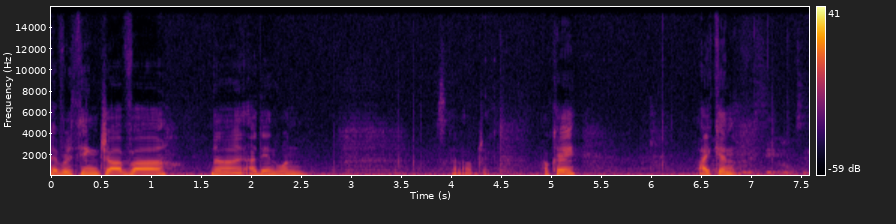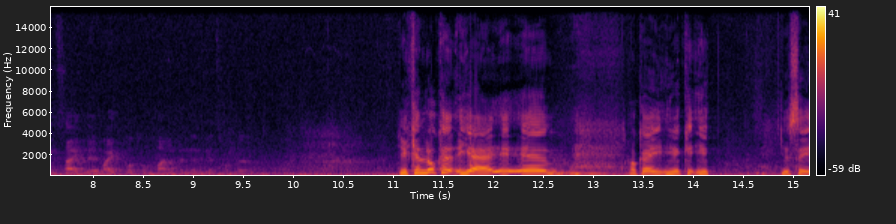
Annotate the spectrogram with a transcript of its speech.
everything Java. No, I didn't want Scala object. Okay. I can. Actually, see, looks inside the bytecode compiler and then gets from there. You can look at yeah. um, okay. You you you see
